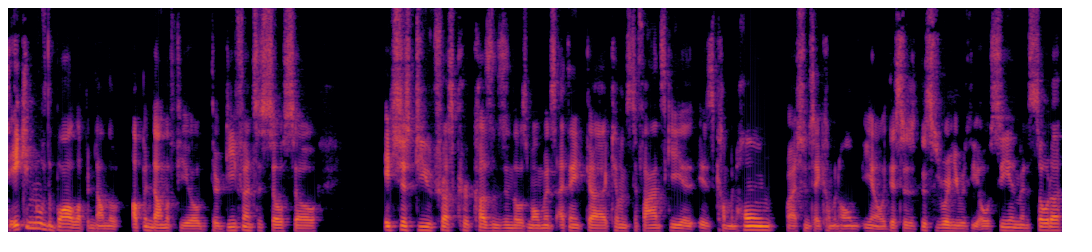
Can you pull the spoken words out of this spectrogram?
they can move the ball up and down the up and down the field. Their defense is so so. It's just, do you trust Kirk Cousins in those moments? I think uh, Kevin Stefanski is, is coming home. I shouldn't say coming home. You know, this is this is where he was the OC in Minnesota.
